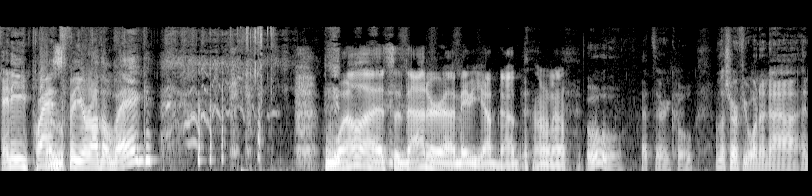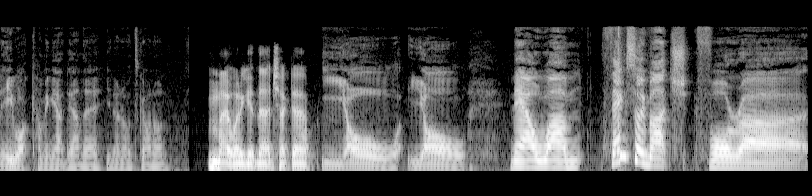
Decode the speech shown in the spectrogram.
Any plans for your other leg? well, uh, it's that or uh, maybe Yub Nub. I don't know. Ooh, that's very cool. I'm not sure if you want an, uh, an Ewok coming out down there. You don't know what's going on. Might want to get that checked out. Yo, yo. Now, um, thanks so much for uh,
